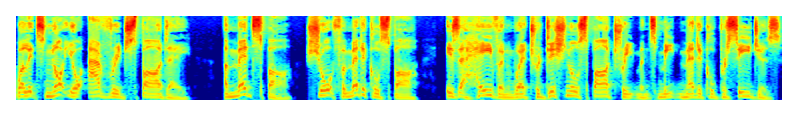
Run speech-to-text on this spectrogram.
Well, it's not your average spa day. A med spa, short for medical spa, is a haven where traditional spa treatments meet medical procedures.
